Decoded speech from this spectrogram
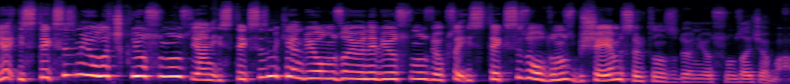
Ya isteksiz mi yola çıkıyorsunuz? Yani isteksiz mi kendi yolunuza yöneliyorsunuz? Yoksa isteksiz olduğunuz bir şeye mi sırtınızı dönüyorsunuz acaba?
